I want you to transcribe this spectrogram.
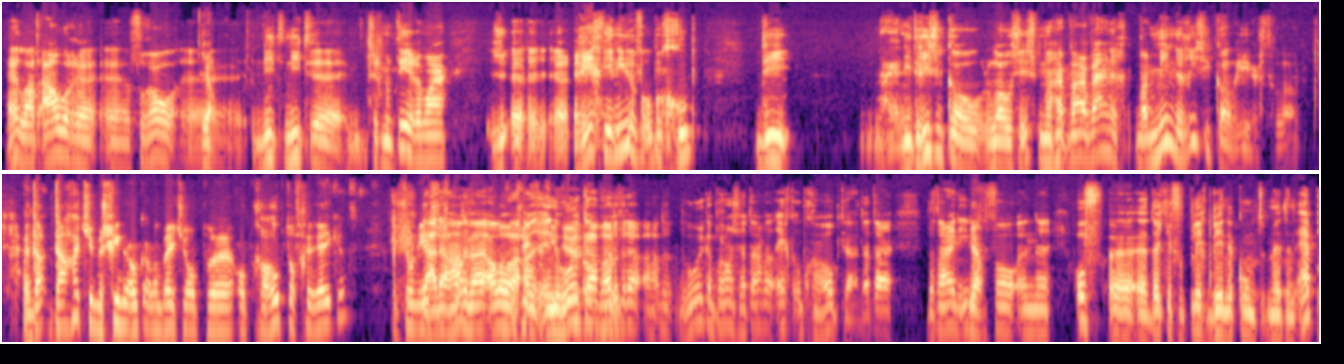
Hè, laat ouderen vooral niet, niet segmenteren, maar richt je in ieder geval op een groep die nou ja, niet risicoloos is, maar waar, weinig, waar minder risico heerst gewoon. En da daar had je misschien ook al een beetje op, op gehoopt of gerekend? Ja, daar hadden wij alle, in de horeca, hadden we daar, hadden, de horecabranche had daar wel echt op gehoopt, ja. Dat daar, dat daar in ieder geval een, of dat je verplicht binnenkomt met een app,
